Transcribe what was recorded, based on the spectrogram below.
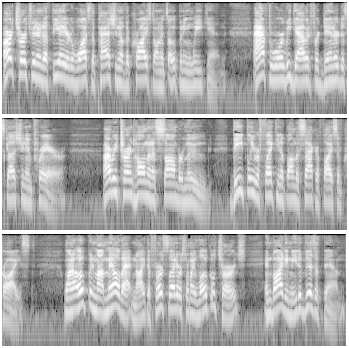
Our church rented a theater to watch The Passion of the Christ on its opening weekend. Afterward, we gathered for dinner, discussion, and prayer. I returned home in a somber mood, deeply reflecting upon the sacrifice of Christ. When I opened my mail that night, the first letter was from a local church inviting me to visit them.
